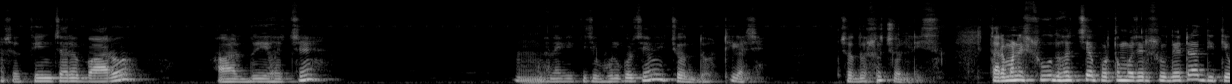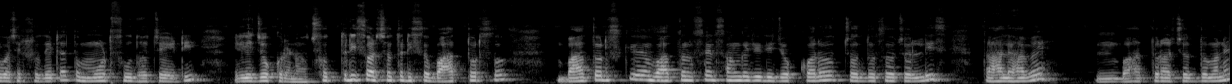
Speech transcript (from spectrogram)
আচ্ছা তিন, চারে বারো আর দুই হচ্ছে এখানে কি কিছু ভুল করছি আমি? চোদ্দ, ঠিক আছে। চোদ্দোশো চল্লিশ। তার মানে সুদ হচ্ছে প্রথম বছরের সুদ এটা, দ্বিতীয় বছরের সুদ এটা, তো মোট সুদ হচ্ছে এটি, এটিকে যোগ করে নাও। ছত্রিশশো আর ছত্রিশশো বাহাত্তরশো। বাহাত্তরশো বাহাত্তরশোর সঙ্গে যদি যোগ করো চোদ্দোশো চল্লিশ, তাহলে হবে বাহাত্তর আর চোদ্দ মানে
